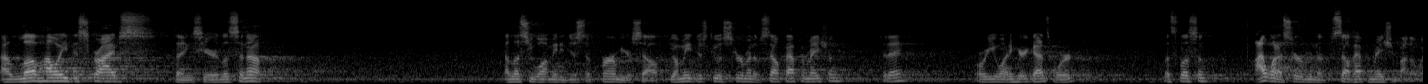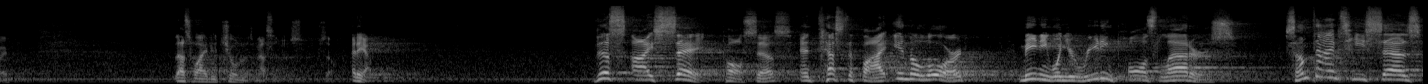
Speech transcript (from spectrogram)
I love how he describes things here. Listen up. Unless you want me to just affirm yourself. Do you want me to just do a sermon of self affirmation today? Or you want to hear God's word? Let's listen. I want a sermon of self affirmation, by the way. That's why I do children's messages. So, anyhow. This I say, Paul says, and testify in the Lord, meaning when you're reading Paul's letters, sometimes he says,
